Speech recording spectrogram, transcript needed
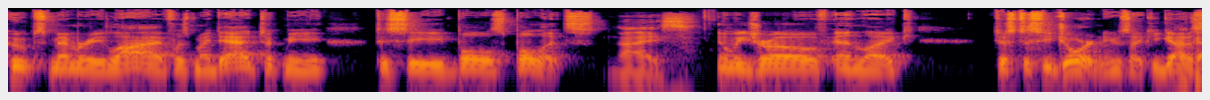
hoops memory live was my dad took me to see Bulls Bullets, Nice. and we drove and like just to see Jordan. He was like, "You got to Okay.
